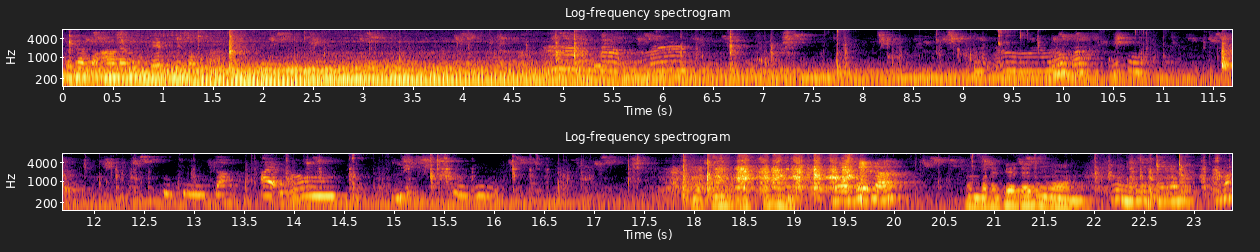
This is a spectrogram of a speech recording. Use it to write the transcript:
แต่ถ้าบอกเอาแล้วมันเผ็ดไม่ต้องทำ มันบริเพศได้ลุงออมอืมเห็นแล้วนะ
